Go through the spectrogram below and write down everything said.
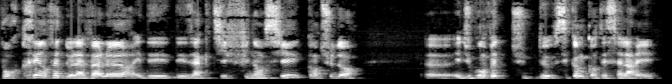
pour créer en fait de la valeur et des, actifs financiers quand tu dors. Euh, et du coup, en fait, c'est comme quand tu es salarié.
